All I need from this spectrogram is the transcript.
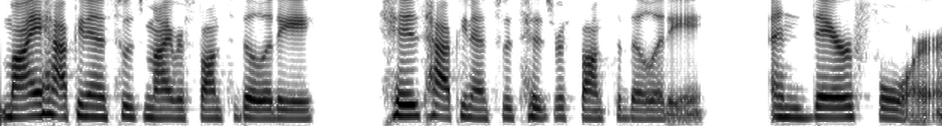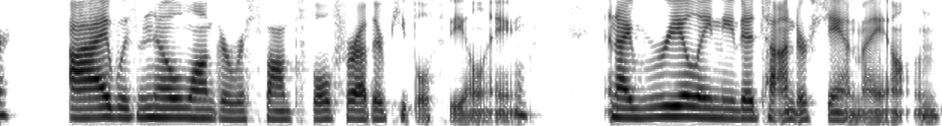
my happiness was my responsibility, his happiness was his responsibility. And therefore, I was no longer responsible for other people's feelings. And I really needed to understand my own.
